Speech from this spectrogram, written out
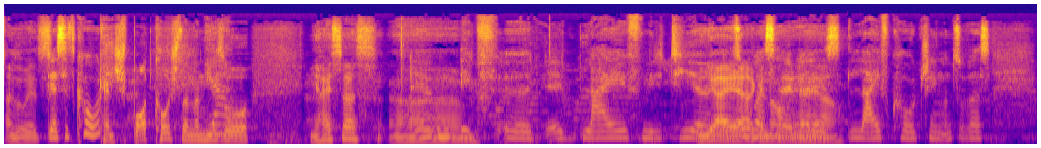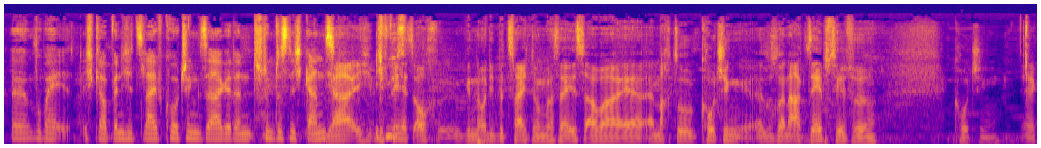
Also jetzt, Der ist jetzt Coach? kein Sportcoach, sondern hier Ja. so, wie heißt das? Ähm, Ähm, ich, äh, äh, live meditieren Ja, und ja, sowas genau, halt, ne? ja. Das Live-Coaching und sowas. Äh, wobei, ich glaube, wenn ich jetzt Live-Coaching sage, dann stimmt das nicht ganz. ja, ich, ich finde jetzt auch äh, genau die Bezeichnung, was er ist, aber er, er macht so Coaching, also so eine Art Selbsthilfe-Coaching. Er,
